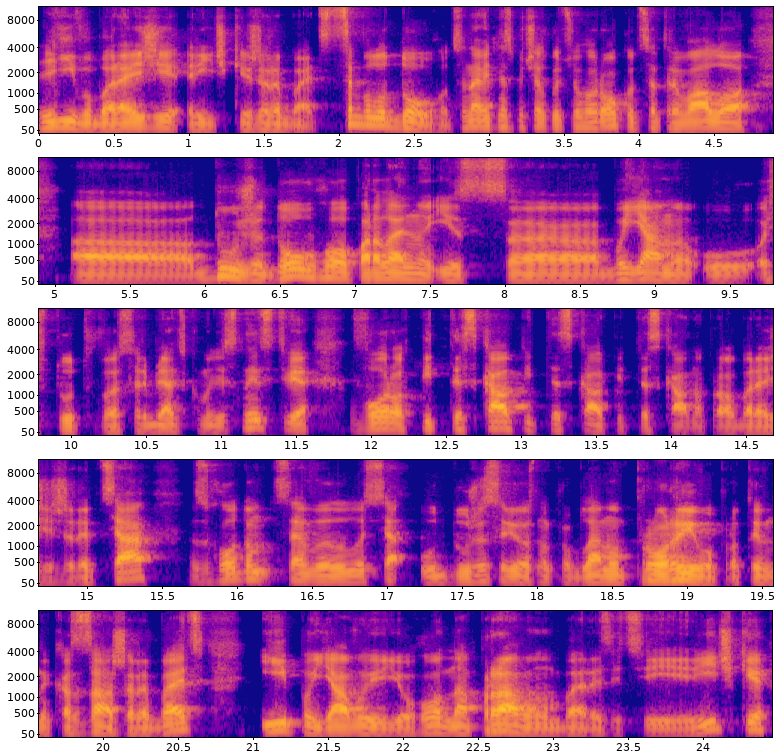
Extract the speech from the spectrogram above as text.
лівобережжі річки Жеребець. Це було довго. Це навіть не з початку цього року. Це тривало е, дуже довго. Паралельно із е, боями у ось тут в серебрянському лісництві. Ворог підтискав, підтискав, підтискав на правобережжі Жеребця. Згодом це вилилося у дуже серйозну проблему прориву противника за жеребець і появою його на правому березі цієї річки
